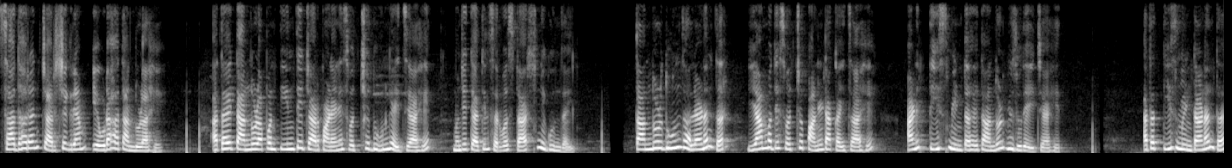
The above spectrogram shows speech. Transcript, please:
साधारण चारशे ग्रॅम एवढा हा तांदूळ आहे. आता हे तांदूळ आपण तीन ते चार पाण्याने स्वच्छ धुवून घ्यायचे आहे म्हणजे त्यातील सर्व स्टार्च निघून जाईल. तांदूळ धुवून झाल्यानंतर यामध्ये स्वच्छ पाणी टाकायचं आहे आणि तीस मिनटं हे तांदूळ भिजू द्यायचे आहेत. आता तीस मिनटानंतर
